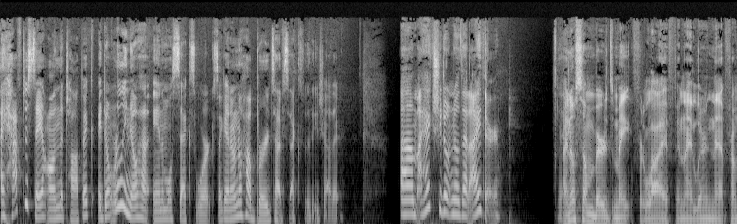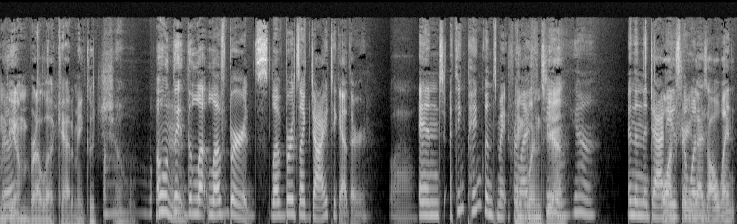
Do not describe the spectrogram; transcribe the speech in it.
I have to say on the topic, I don't really know how animal sex works. Like, I don't know how birds have sex with each other. Um, I actually don't know that either. I know some birds mate for life, and I learned that from the Umbrella Academy. Good show. Oh, oh the the lo- lovebirds, lovebirds like die together, Wow. and I think penguins mate for Penguins, life yeah. too. Yeah, and then the daddy Well, I'm is sure the you one. guys all went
